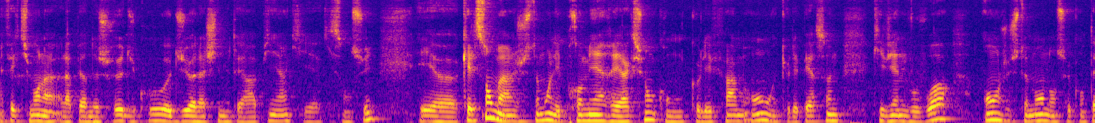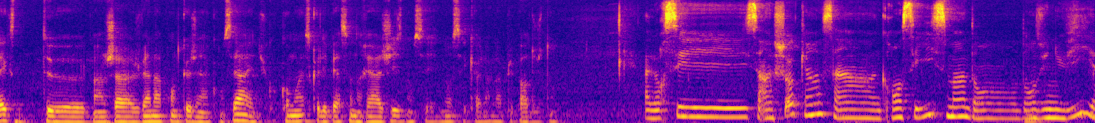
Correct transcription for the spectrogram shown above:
effectivement la, perte de cheveux du coup due à la chimiothérapie hein, qui, qui s'ensuit. Et euh, quelles sont ben, justement les premières réactions que les femmes ont et que les personnes qui viennent vous voir ont justement dans ce contexte de ben, je viens d'apprendre que j'ai un cancer et du coup comment est-ce que les personnes réagissent dans ces, dans ces cas-là la plupart du temps? Alors c'est un choc, hein, c'est un grand séisme hein, dans, dans, mmh. une vie.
